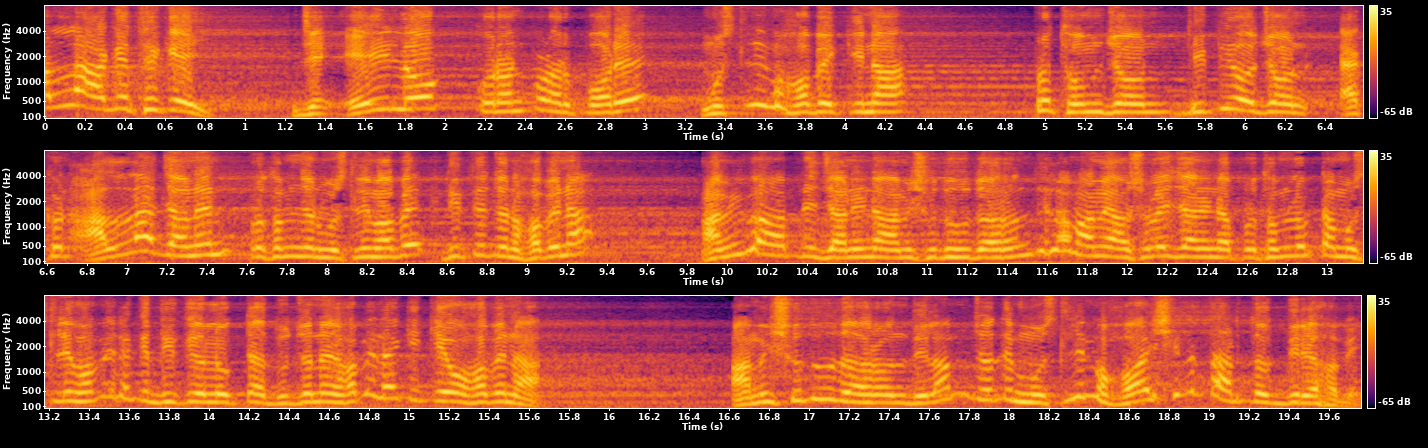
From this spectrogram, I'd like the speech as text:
আল্লাহ আগে থেকেই যে এই লোক কোরআন পড়ার পরে মুসলিম হবে কিনা প্রথম জন দ্বিতীয় জন এখন আল্লাহ জানেন প্রথম জন মুসলিম হবে দ্বিতীয় জন হবে না। আমি বা আপনি জানি না, আমি শুধু উদাহরণ দিলাম, আমি আসলে জানি না প্রথম লোকটা মুসলিম হবে নাকি দ্বিতীয় লোকটা দুজনে হবে নাকি কেউ হবে না। আমি শুধু উদাহরণ দিলাম, যদি মুসলিম হয় সেটা তার তকদিরে হবে।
